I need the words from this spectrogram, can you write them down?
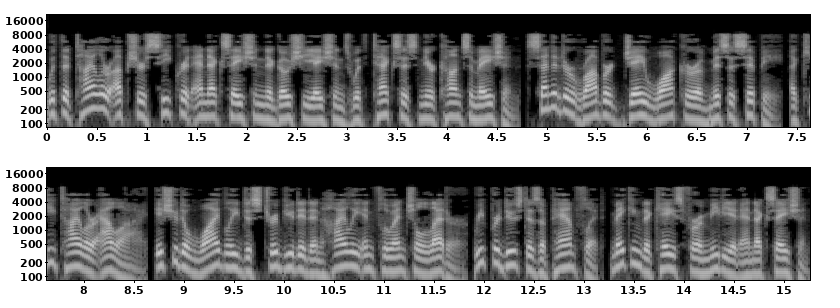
With the Tyler Upshur secret annexation negotiations with Texas near consummation, Senator Robert J. Walker of Mississippi, a key Tyler ally, issued a widely distributed and highly influential letter, reproduced as a pamphlet, making the case for immediate annexation.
